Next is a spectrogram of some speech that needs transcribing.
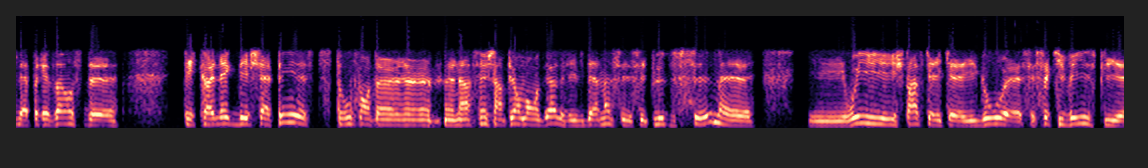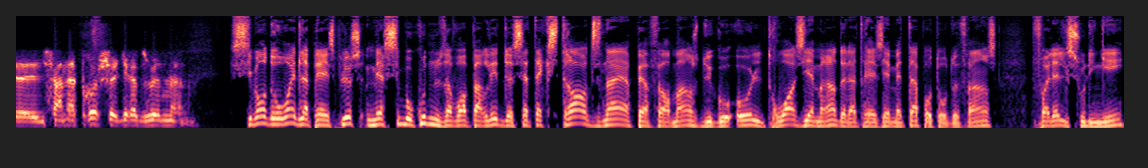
la présence de tes collègues d'échapper, si tu trouves contre un, ancien champion mondial, évidemment, c'est plus difficile, mais oui, je pense que, Hugo, euh, c'est ça qu'il vise, puis euh, il s'en approche graduellement. Simon Drouin de la Presse Plus, merci beaucoup de nous avoir parlé de cette extraordinaire performance d'Hugo Hull, troisième rang de la 13e étape au Tour de France. Fallait le souligner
